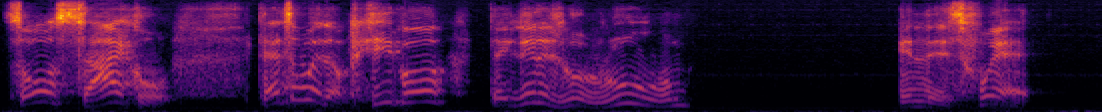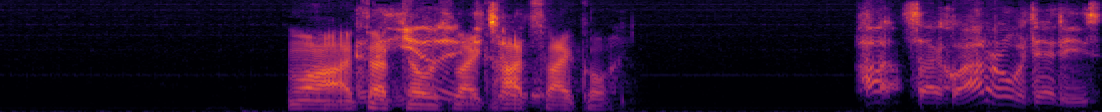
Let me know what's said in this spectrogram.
Soul Cycle. That's where the people they get into a room and they sweat. Well, I the thought that was like hot cycle. Hot Cycle. I don't know what that is.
